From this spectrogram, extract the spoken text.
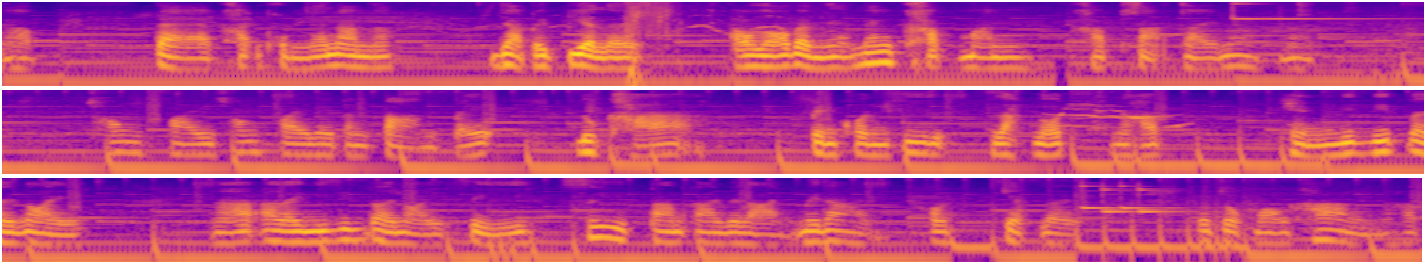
นะครับ แต่ผมแนะนำนะอย่าไปเปลี่ยนเลย เอาล้อแบบเนี้ยแม่งขับมันขับสะใจมากนะช่องไฟช่องไฟอะไรต่างๆ เป๊ะลูกค้าเป็นคนที่รักรถนะครับ เห็นนิดๆหน่อยๆ นะอะไรนิดๆหน่อยๆ สีซีดตามการเวลาไม่ได้ เขาเก็บเลยกระจกมองข้างนะครับ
